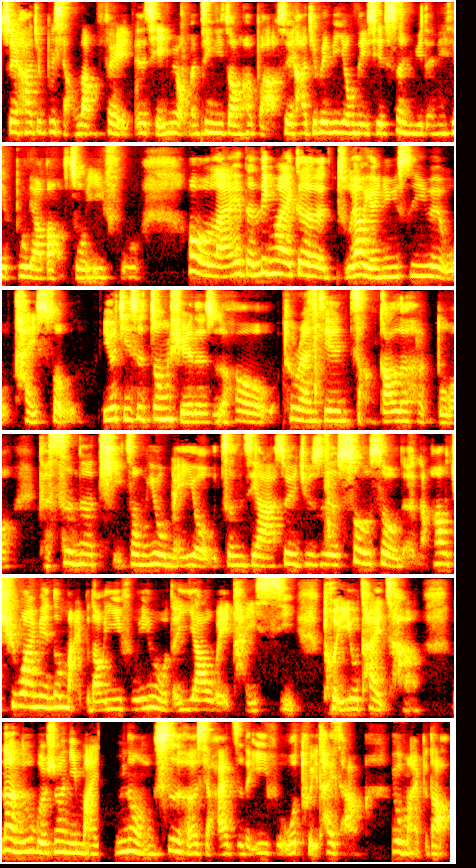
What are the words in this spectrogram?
所以他就不想浪费，而且因为我们经济状况不好，所以他就会利用那些剩余的那些布料帮我做衣服。后来的另外一个主要原因是因为我太瘦了。尤其是中学的时候，突然间长高了很多，可是呢，体重又没有增加，所以就是瘦瘦的。然后去外面都买不到衣服，因为我的腰围太细，腿又太长。那如果说你买那种适合小孩子的衣服，我腿太长又买不到。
